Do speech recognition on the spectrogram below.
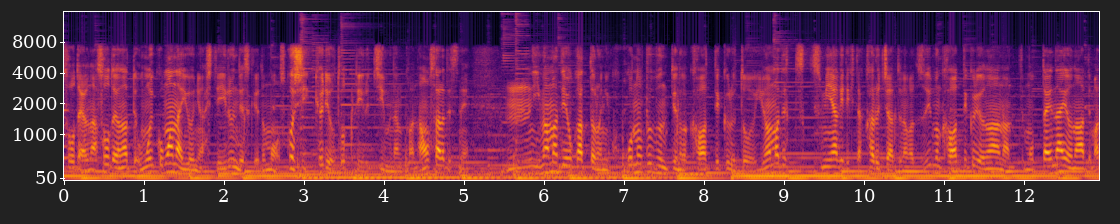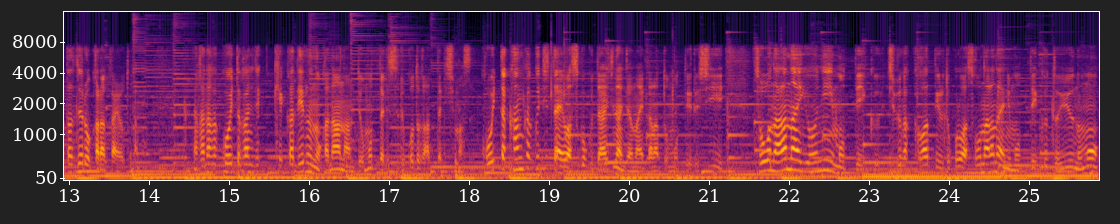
そうだよなそうだよなって思い込まないようにはしているんですけれども少し距離を取っているチームなんかはなおさらですねうん今まで良かったのにここの部分っていうのが変わってくると今まで積み上げてきたカルチャーっていうのが随分変わってくるよななんてもったいないよなってまたゼロからかよとかねなかなかこういった感じで結果出るのかななんて思ったりすることがあったりします。こういった感覚自体はすごく大事なんじゃないかなと思っているしそうならないように持っていく自分が関わっているところはそうならないように持っていくというのも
